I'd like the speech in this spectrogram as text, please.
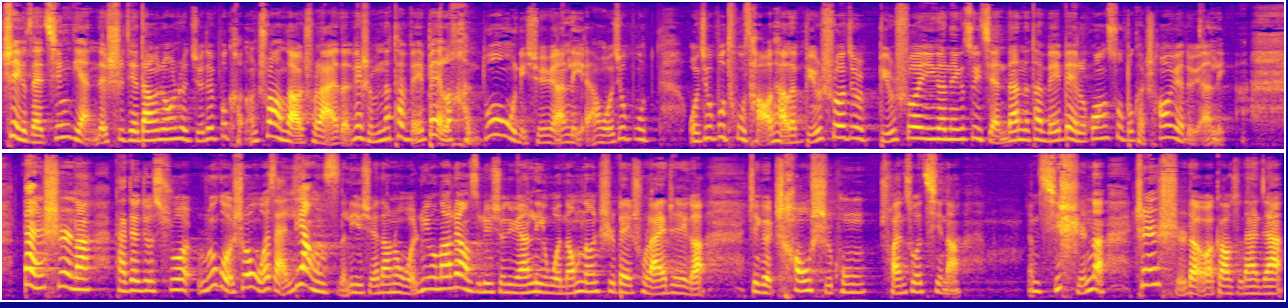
这个在经典的世界当中是绝对不可能创造出来的。为什么呢？它违背了很多物理学原理啊！我就不我就不吐槽它了。比如说，就是比如说一个那个最简单的，它违背了光速不可超越的原理啊。但是呢，大家就说，如果说我在量子力学当中，我利用到量子力学的原理，我能不能制备出来这个这个超时空传送器呢？那么其实呢，真实的，我告诉大家，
